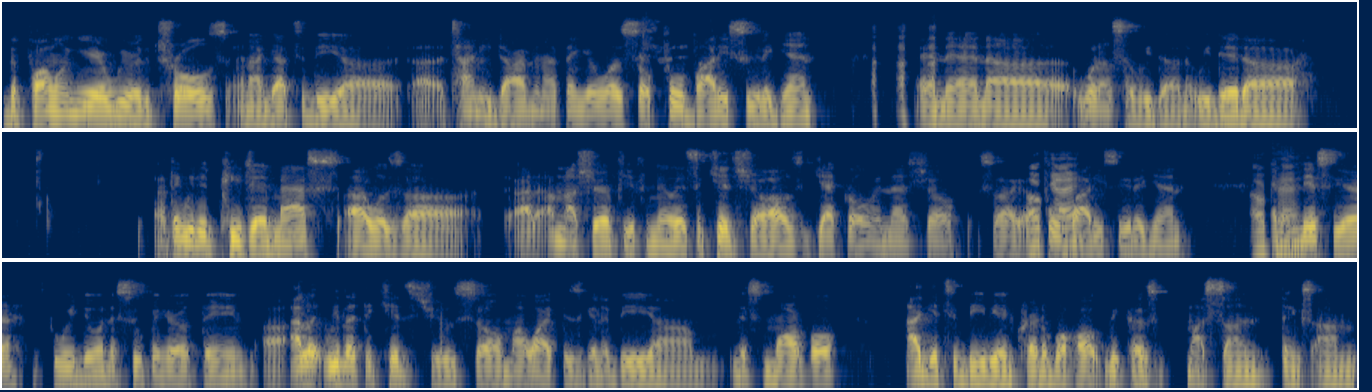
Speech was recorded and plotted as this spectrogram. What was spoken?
The following year, we were the Trolls, and I got to be a, a Tiny Diamond, I think it was. So full bodysuit again. And then uh, what else have we done? We did. Uh, I think we did PJ Masks. I was. Uh, I, I'm not sure if you're familiar. It's a kids show. I was Gecko in that show, so I a Okay. full bodysuit again. And Okay. then this year we're doing a superhero theme. Uh, I let we let the kids choose. So my wife is going to be um, Miss Marvel. I get to be the Incredible Hulk because my son thinks I'm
